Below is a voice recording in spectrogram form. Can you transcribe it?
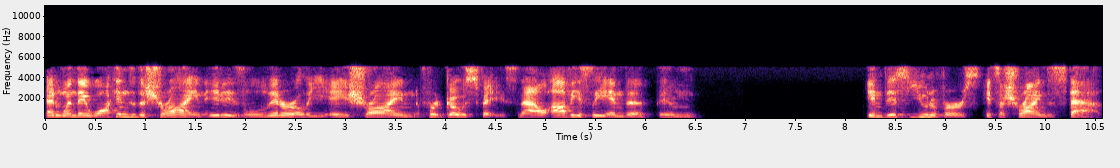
And when they walk into the shrine, it is literally a shrine for Ghostface. Now, obviously, in the in in this universe, it's a shrine to Stab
